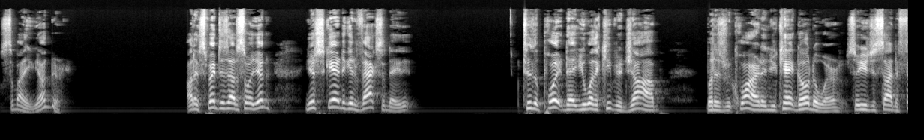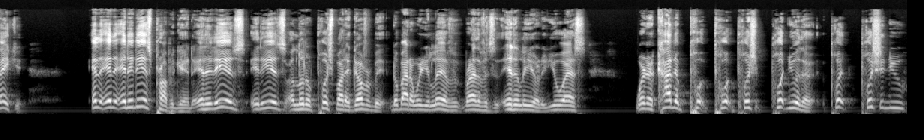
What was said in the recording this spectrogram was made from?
somebody younger. I'd expect this out of someone younger. You're scared to get vaccinated to the point that you want to keep your job, but it's required and you can't go nowhere, so you decide to fake it. And, and, and it is propaganda, and it is it is a little push by the government, no matter where you live, rather if it's in Italy or the U.S., where they're kind of put put push putting you in a put pushing you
